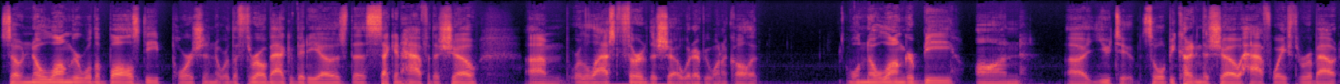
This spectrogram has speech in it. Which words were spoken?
So no longer will the balls deep portion or the throwback videos, the second half of the show, um, or the last third of the show, whatever you want to call it, will no longer be on uh, YouTube. So we'll be cutting the show halfway through about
